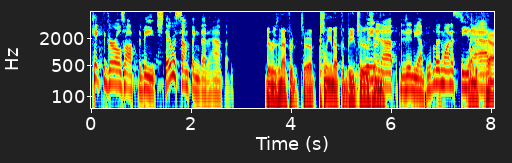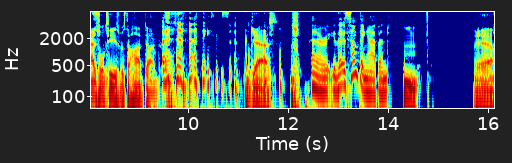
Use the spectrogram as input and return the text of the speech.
kick the girls off the beach? There was something that happened. There was an effort to clean up the beaches. Clean it up. They did, yeah. People didn't want to see One of the casualties was the hot dog girls, I guess. That are- There's something happened. Hmm. Yeah.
